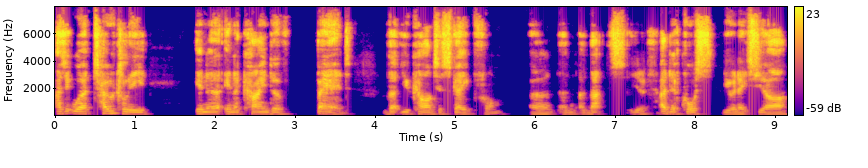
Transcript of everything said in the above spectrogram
as it were, totally in a in a kind of bed that you can't escape from. Uh, and, and that's you know, and of course UNHCR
